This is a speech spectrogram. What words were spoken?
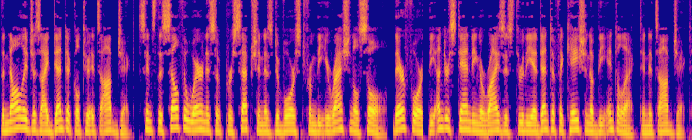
the knowledge is identical to its object, since the self-awareness of perception is divorced from the irrational soul, therefore, the understanding arises through the identification of the intellect and its object.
